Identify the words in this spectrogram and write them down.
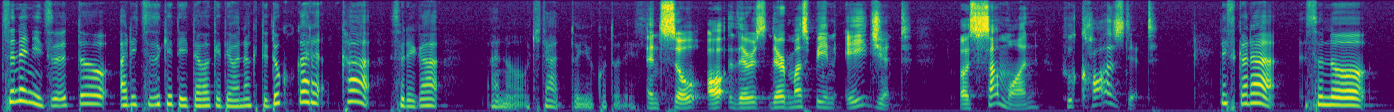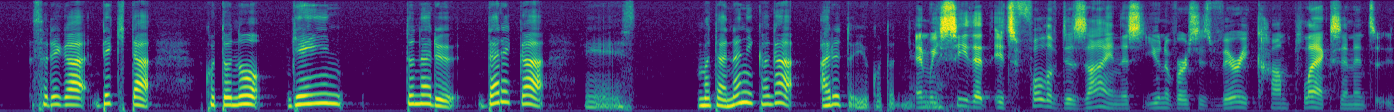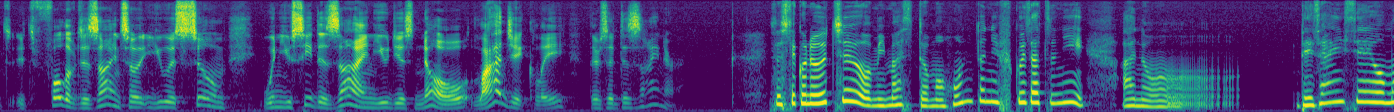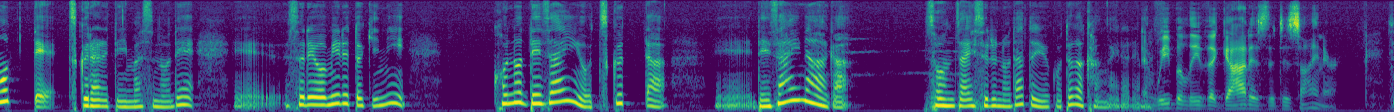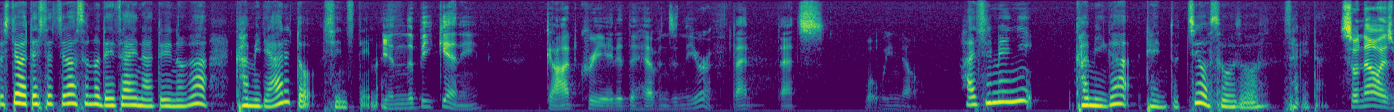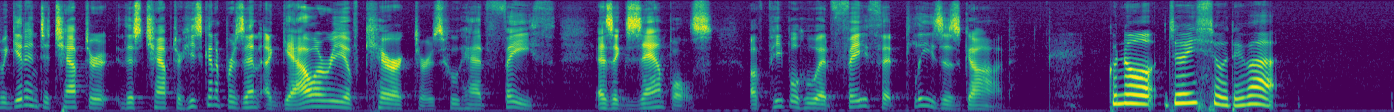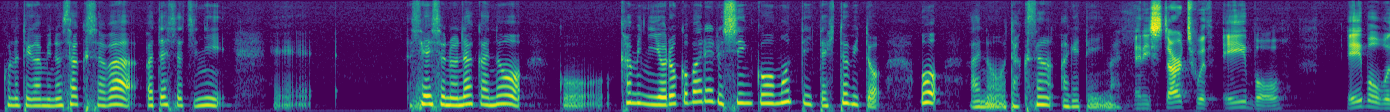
常にずっとあり続けていたわけではなくてどこからかそれがあの来たということです。ですからそ,のそれができたことの原因となる誰か、えー、また何かがあるということ、そしてこの宇宙を見ますと、もう本当に複雑に、あの、デザイン性を持って作られていますので、えー、それを見るときに、このデザインを作ったえーデザイナーが存在するのだということが考えられま And す。we believe that God is the designer. そして私たちはそのデザイナーというのが神であると信じています。はじめに神が天と地を創造された。So now, as we get into chapter this chapter, he's going to present a gallery of characters who had faith as examples of people who この11章ではこの手紙の作者は私たちに、えー、聖書の中のこう神に喜ばれる信仰を持っていた人々をたくさん挙げています。Abel. Abel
